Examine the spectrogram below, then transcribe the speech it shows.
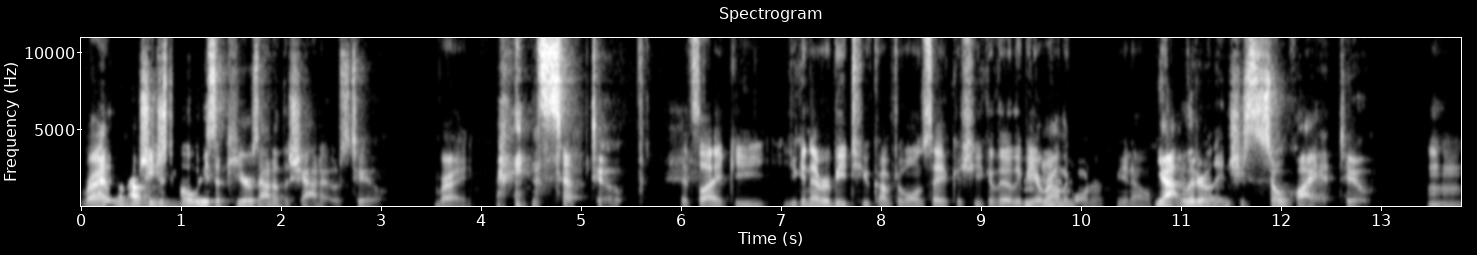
right. I love how she just always appears out of the shadows too. right. it's so dope. It's like you you can never be too comfortable and safe because she could literally be around the corner. You know. Yeah, literally, and she's so quiet too. hmm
